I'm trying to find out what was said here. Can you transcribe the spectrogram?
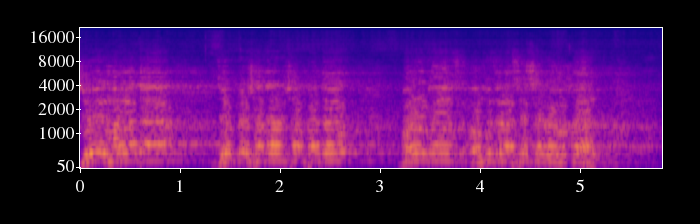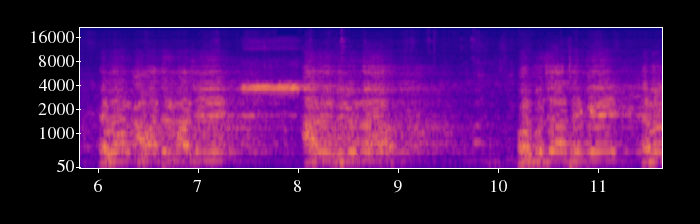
জুয়েল হাওলাদার যোগ্য সাধারণ সম্পাদক বড়গঞ্জ উপজেলা স্বেচ্ছাসেবক দল। এবং আমাদের মাঝে আরও বিভিন্ন উপজেলা থেকে এবং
